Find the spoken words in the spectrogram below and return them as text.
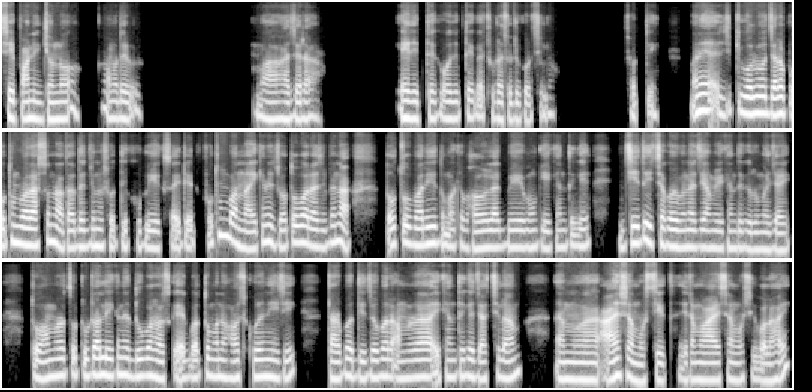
সেই পানির জন্য আমাদের মা হাজারা এদিক থেকে ওদিক থেকে ছুটাছুটি করছিল। সত্যি। মানে কি বলব, যারা প্রথমবার আসছো না, তাদের জন্য সত্যি খুবই এক্সাইটেড প্রথমবার না, এখানে যতবার আসবে না, ততবারই তোমাকে ভালো লাগবে এবং কি এখান থেকে যেতে ইচ্ছা করবে না যে আমি এখান থেকে রুমে যাই। তো আমরা তো টোটালি এখানে দুবার হজ, একবার তো মানে হজ করে নিয়েছি। তারপর দ্বিতীয়বার আমরা এখান থেকে যাচ্ছিলাম আয়েশা মসজিদ, যেটা আমার আয়েশা মসজিদ বলা হয়।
